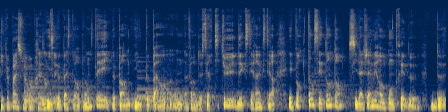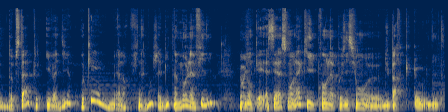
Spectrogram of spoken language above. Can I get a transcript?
ne peut pas se le représenter. Il ne peut pas se le représenter, il, peut pas il ne peut pas en avoir de certitude, etc. etc. Et pourtant, c'est tentant. S'il n'a jamais rencontré d'obstacles, de, il va dire Ok, mais alors finalement, j'habite un môle infini. Donc c'est à ce moment-là qu'il prend la position euh, du parc, comme vous dites.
